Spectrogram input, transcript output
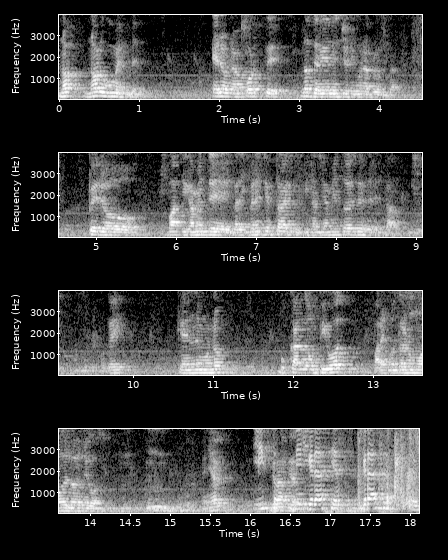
no, no argumenten, era un aporte, no te habían hecho ninguna pregunta, pero básicamente la diferencia está en que el financiamiento ese es del Estado, ¿ok? Quedémonos buscando un pivot para encontrar un modelo de negocio. ¿Genial? Listo, mil gracias. Gracias a ustedes.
